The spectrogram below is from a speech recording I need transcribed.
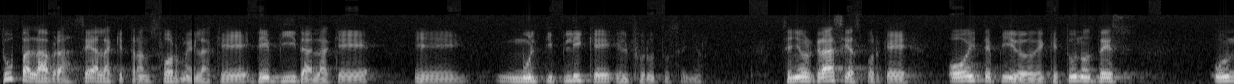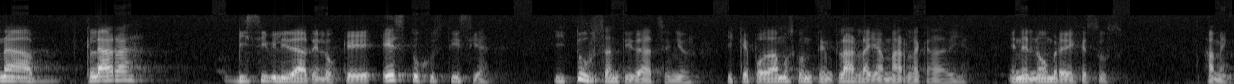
tu palabra sea la que transforme, la que dé vida, la que eh, multiplique el fruto, Señor. Señor, gracias porque hoy te pido de que tú nos des una clara visibilidad de lo que es tu justicia y tu santidad, Señor, y que podamos contemplarla y amarla cada día. En el nombre de Jesús. Amén.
